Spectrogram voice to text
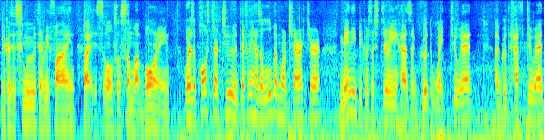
because it's smooth and refined, but it's also somewhat boring. Whereas the Polestar 2 definitely has a little bit more character, mainly because the steering has a good weight to it, a good heft to it,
